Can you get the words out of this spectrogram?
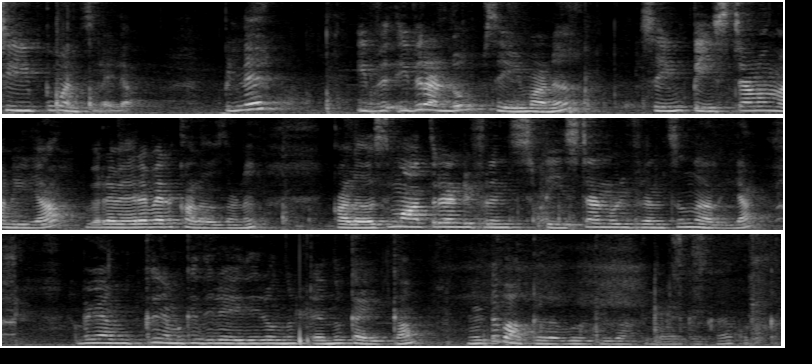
ഷേപ്പ് മനസ്സിലായില്ല. പിന്നെ ഇത് ഇത് രണ്ടും സെയിം ആണ്. സെയിം ടേസ്റ്റ് ആണോ എന്നറിയില്ല വേറെ വേറെ വേറെ കളേഴ്സാണ് കളേഴ്സ് മാത്രമാണ് ഡിഫറൻസ് ടേസ്റ്റ് ആണോ ഡിഫറൻസ് എന്ന് അറിയില്ല. അപ്പോൾ ഞങ്ങൾക്ക് നമുക്ക് ഇതിൽ ഏതെങ്കിലും ഒന്ന് ഇട്ടൊന്ന് കഴിക്കാം. എന്നിട്ട് ബാക്കിയുള്ള വീട്ടിൽ ബാക്കിയുള്ളവർക്കൊക്കെ കൊടുക്കാം.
